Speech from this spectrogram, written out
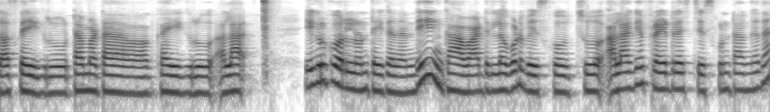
దోసకాయ ఇగురు టమాటా వంకాయ ఇగురు అలా ఇగురు కూరలు ఉంటాయి కదండి. ఇంకా వాటిల్లో కూడా వేసుకోవచ్చు. అలాగే ఫ్రైడ్ రైస్ చేసుకుంటాం కదా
